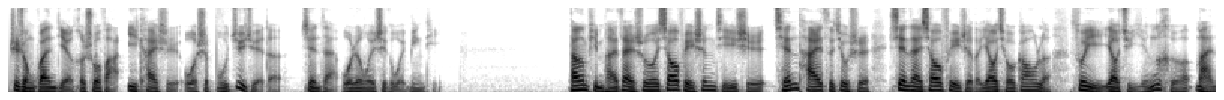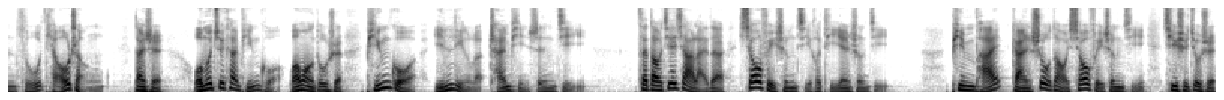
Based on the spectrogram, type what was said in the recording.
这种观点和说法一开始我是不拒绝的，现在我认为是个伪命题。当品牌在说消费升级时，潜台词就是现在消费者的要求高了，所以要去迎合、满足、调整。但是。我们去看苹果，往往都是苹果引领了产品升级，再到接下来的消费升级和体验升级。品牌感受到消费升级，其实就是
